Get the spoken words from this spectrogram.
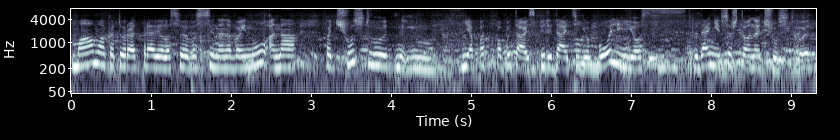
мама, которая отправила своего сына на войну, она почувствует, м, я по- попытаюсь передать ее боль, ее страдания, все, что она чувствует.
